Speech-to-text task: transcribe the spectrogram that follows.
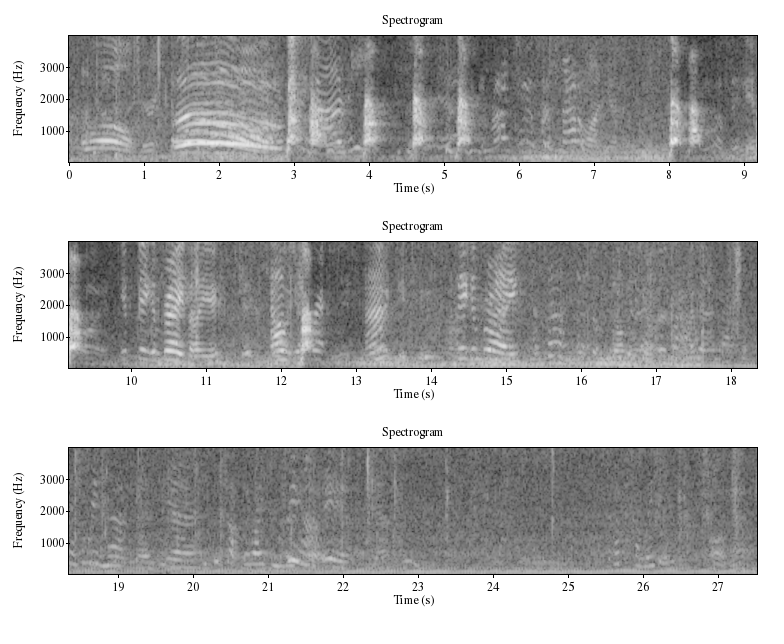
Whoa. Here it comes. Oh. Ozzy. Ride you. Put a saddle on you. You're, You're big and brave, are you? How's tricks? Huh? Big and brave. See how it is. Yeah. I'd have to come with you. Oh, man.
